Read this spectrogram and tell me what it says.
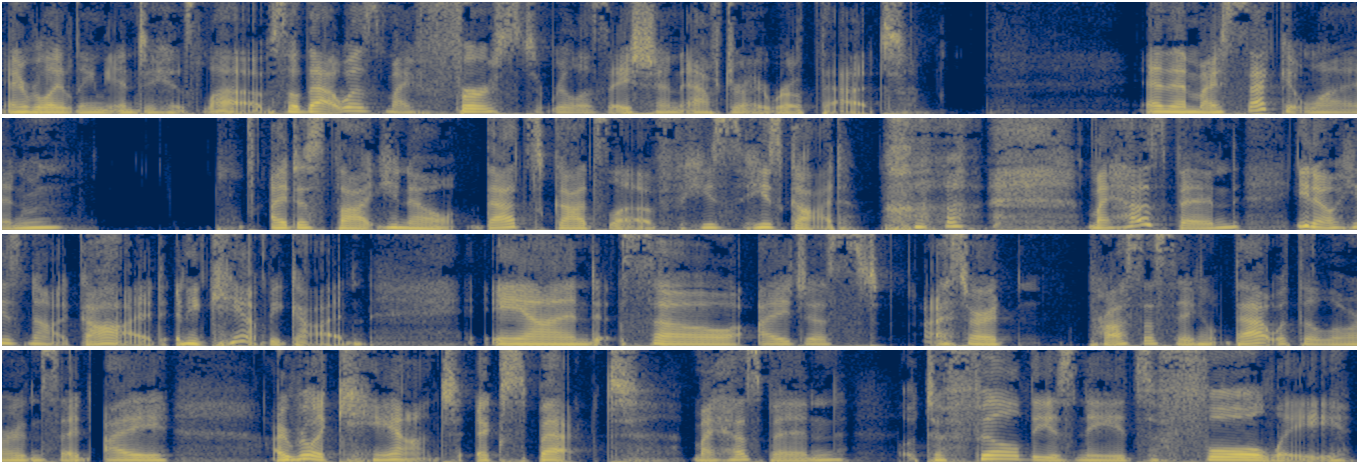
and really lean into His love. So that was my first realization after I wrote that. And then my second one, I just thought, you know, that's God's love. He's he's God. my husband, you know, he's not God and he can't be God. And so I just I started processing that with the Lord and said, I I really can't expect my husband to fill these needs fully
